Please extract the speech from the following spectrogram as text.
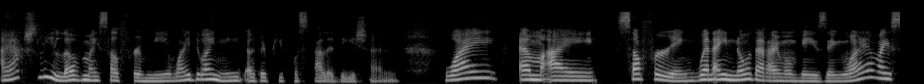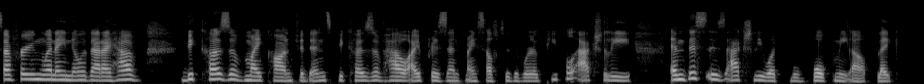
I actually love myself for me. Why do I need other people's validation? Why am I suffering when I know that I'm amazing? Why am I suffering when I know that I have, because of my confidence, because of how I present myself to the world, people actually, and this is actually what woke me up. Like,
